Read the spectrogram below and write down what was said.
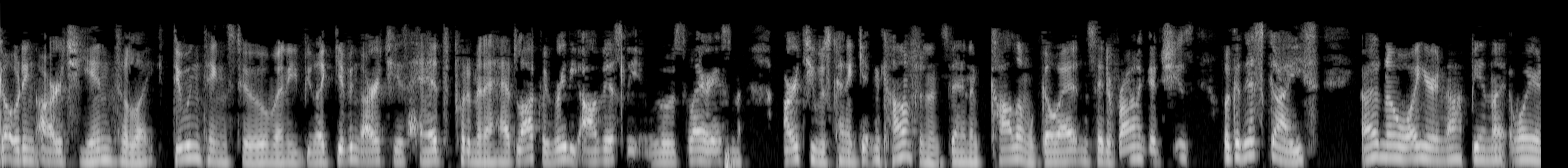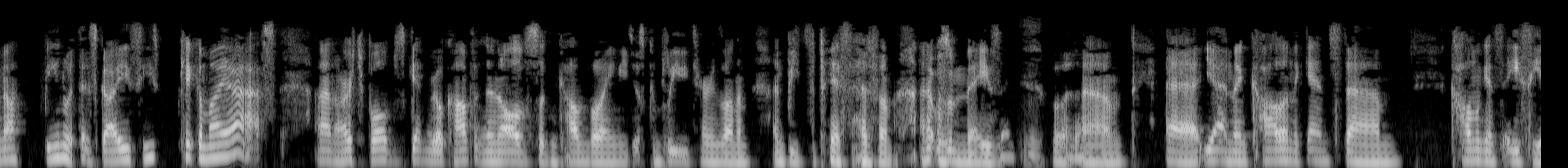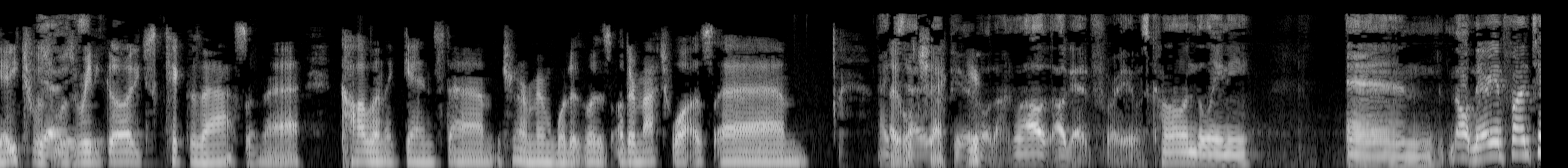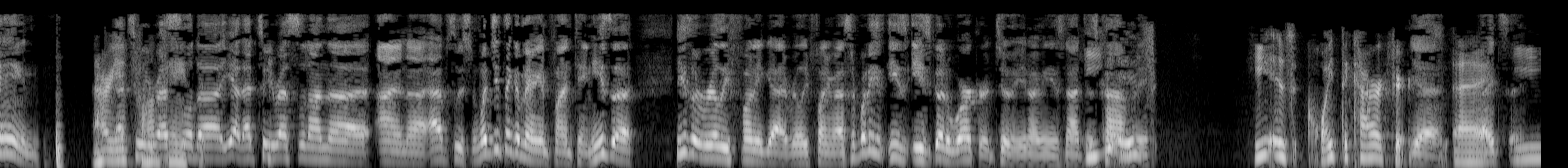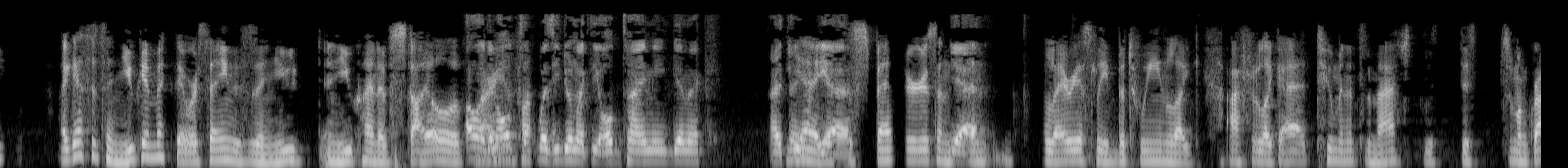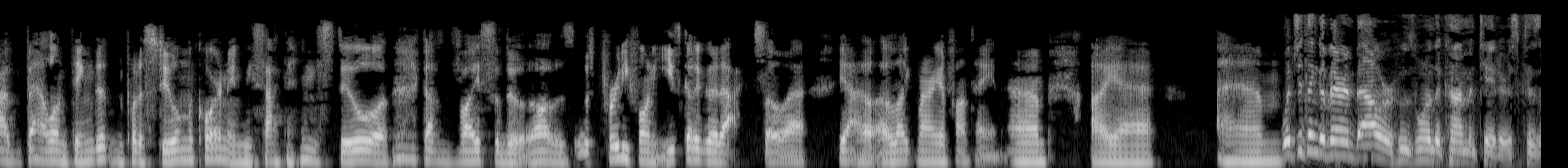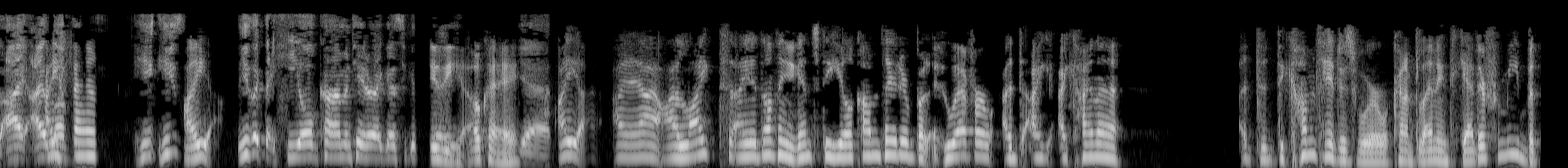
goading Archie into like doing things to him, and he'd be like giving Archie his head to put him in a headlock. Like really, obviously, it was hilarious. And Archie was kind of getting confidence then, and Colin would go out and say to Veronica, "She's look at this guy. He's, I don't know why you're not being why you're not being with this guy. He's, he's kicking my ass." And Archibald's getting real confident, and all of a sudden, Colin Delaney just completely turns on him and beats the piss out of him, and it was amazing. Mm. But um, uh, yeah, and then Colin against um Colin against ACH was, yeah, was really good. He just kicked his ass. And uh, Colin against um, I'm trying to remember what, it, what his other match was. Um, I just I had it up here. here. Hold on. Well, I'll, I'll get it for you. It was Colin Delaney and oh, Marion Fontaine. Marion that's who he wrestled. Uh, yeah, that's who he wrestled on the on uh, Absolution. What do you think of Marion Fontaine? He's a he's a really funny guy, really funny wrestler, but he, he's he's good worker too. You know, I mean, he's not just he comedy. Is, he is quite the character. Yeah, uh, I'd say. He, I guess it's a new gimmick. They were saying this is a new a new kind of style of. Oh, like an old. T- was he doing like the old timey gimmick? I think. Yeah, yeah. Suspenders and, yeah. and hilariously between like after like uh, two minutes of the match, this this someone grabbed a bell and dinged it and put a stool in the corner and he sat down in the stool and got advice and oh, it was it was pretty funny. He's got a good act, so uh, yeah, I, I like Marion Fontaine. Um, I, uh, um, what'd you think of Aaron Bauer, who's one of the commentators? Because I, I love. I found, he, he's I, he's like the heel commentator, I guess you could. Say. Is he okay? Yeah. I I I liked. I had nothing against the heel commentator, but whoever I I, I kind of. The, the commentators were, were kind of blending together for me, but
